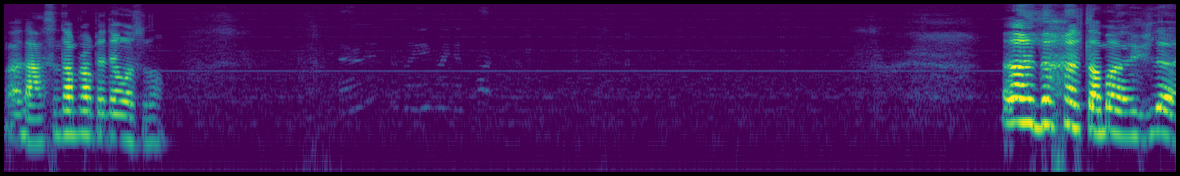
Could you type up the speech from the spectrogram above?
A, da, sunt aproape de Oslo. A, da, asta mai, da.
